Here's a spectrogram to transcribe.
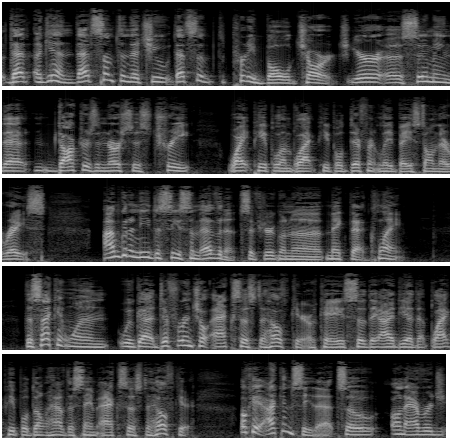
that again, that's something that you that's a pretty bold charge. You're assuming that doctors and nurses treat white people and black people differently based on their race. I'm going to need to see some evidence if you're going to make that claim. The second one, we've got differential access to healthcare. Okay, so the idea that black people don't have the same access to healthcare. Okay, I can see that. So on average,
